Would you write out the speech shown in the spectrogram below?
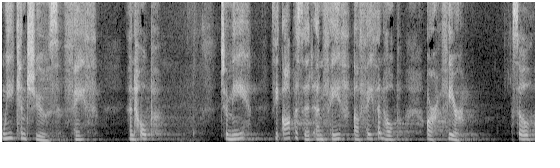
we can choose faith and hope. To me, the opposite and faith of faith and hope are fear. So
